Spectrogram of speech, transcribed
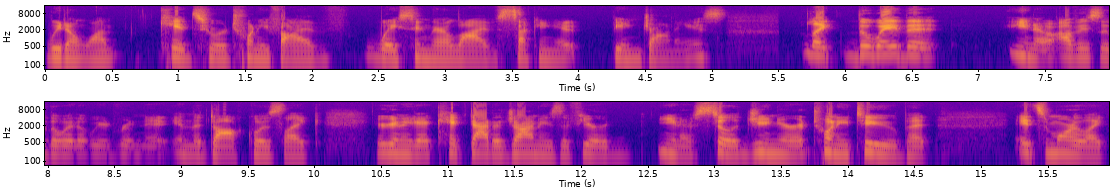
we don't want kids who are 25 wasting their lives sucking at being johnnies like the way that you know obviously the way that we had written it in the doc was like you're gonna get kicked out of johnny's if you're you know still a junior at 22 but it's more like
